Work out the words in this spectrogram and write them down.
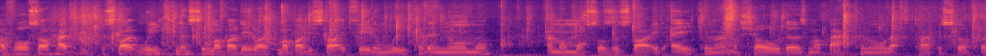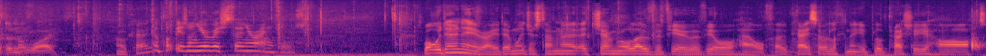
I've also had a slight weakness in my body, like my body started feeling weaker than normal. And my muscles have started aching, like my shoulders, my back, and all that type of stuff. I don't know why. Okay. I'm put these on your wrists and your ankles. What we're doing here, Aidan, we're just having a, a general overview of your health, okay? So we're looking at your blood pressure, your heart.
